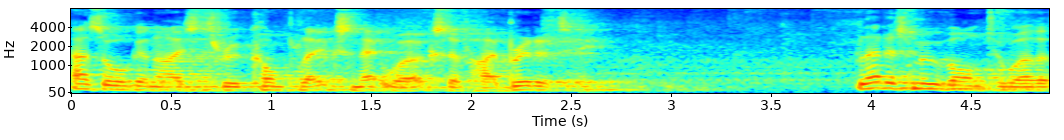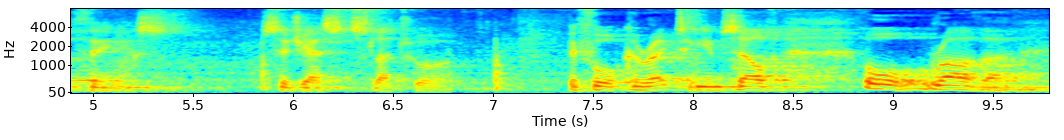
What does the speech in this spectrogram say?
as organised through complex networks of hybridity. Let us move on to other things, suggests Latour, before correcting himself, or rather,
